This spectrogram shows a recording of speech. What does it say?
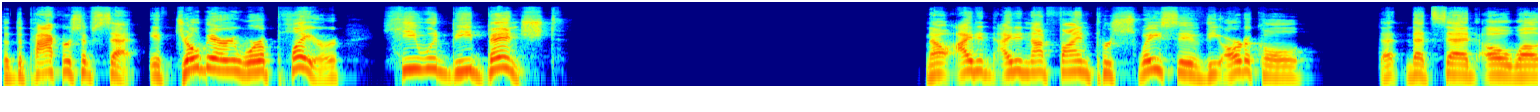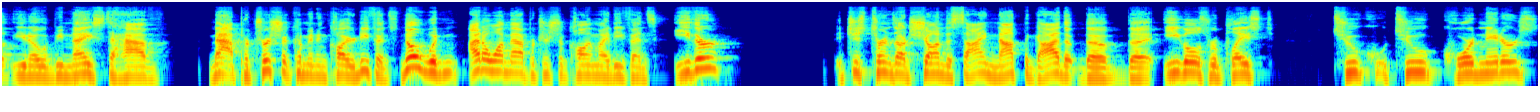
that the Packers have set. If Joe Barry were a player, he would be benched. Now, I did I did not find persuasive the article that that said, "Oh, well, you know, it would be nice to have Matt Patricia come in and call your defense." No, wouldn't. I don't want Matt Patricia calling my defense either. It just turns out Sean Desai, not the guy that the the Eagles replaced two two coordinators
